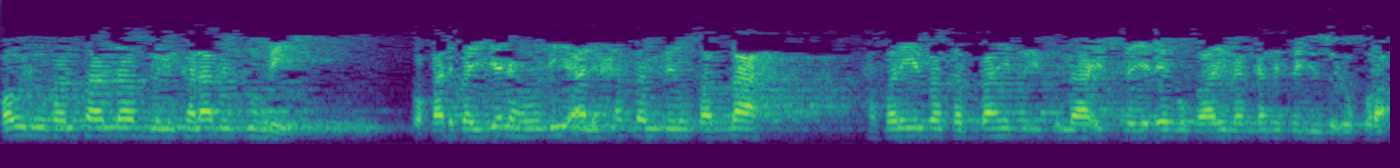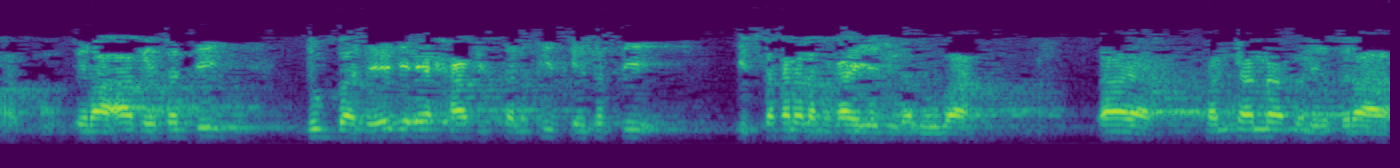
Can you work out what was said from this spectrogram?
قوله فانتهى الناس من كلام الزهري وقد بينه لي الحسن بن صباح حسن بن صباح إثناء استجد البخاري نكتب جزء القراءة في صدي دبة يجري حافظ التلخيص في صدي افتكنا لفقاية يجري دوبا آية فانتهى الناس من القراءة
